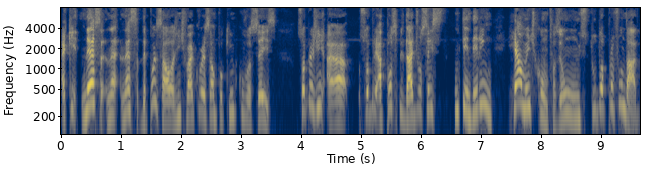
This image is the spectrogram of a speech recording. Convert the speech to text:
é que nessa, né, nessa depois dessa aula a gente vai conversar um pouquinho com vocês sobre a, gente, a, sobre a possibilidade de vocês entenderem realmente como fazer um estudo aprofundado.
